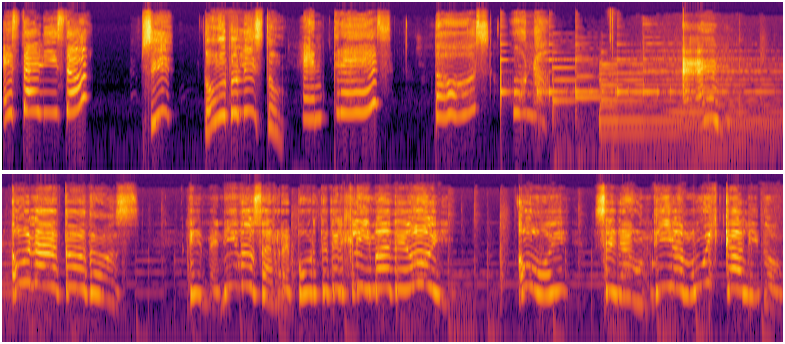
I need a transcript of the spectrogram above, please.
¿Está listo? Sí, todo listo. En tres, dos, uno. ¡Hola! Bienvenidos al reporte del clima de hoy. Hoy será un día muy cálido.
